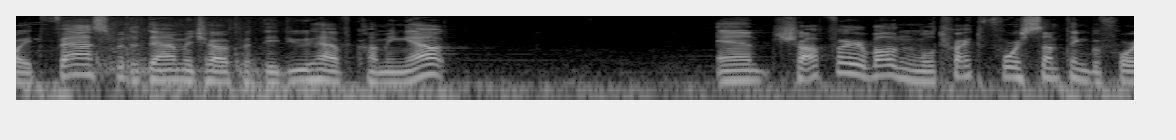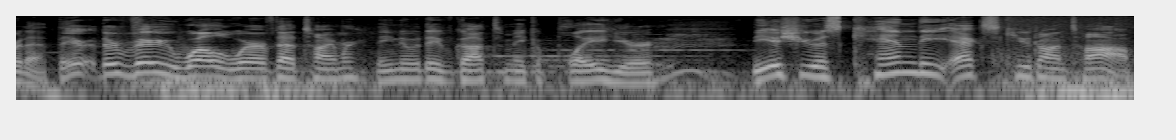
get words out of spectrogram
quite fast with the damage output they do have coming out. And Shopify Rebellion will try to force something before that. They're, they're very well aware of that timer. They know they've got to make a play here. The issue is, can they execute on top?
